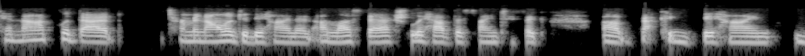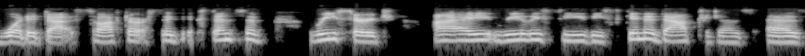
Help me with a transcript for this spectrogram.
cannot put that terminology behind it unless they actually have the scientific uh, backing behind what it does. So after extensive research, I really see these skin adaptogens as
